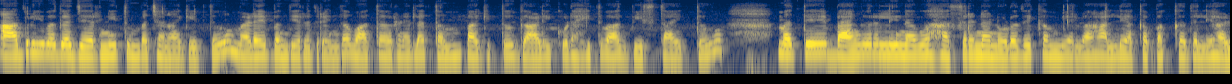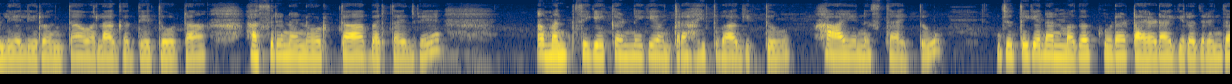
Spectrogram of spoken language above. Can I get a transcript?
ಆದರೂ ಇವಾಗ ಜರ್ನಿ ತುಂಬ ಚೆನ್ನಾಗಿತ್ತು. ಮಳೆ ಬಂದಿರೋದ್ರಿಂದ ವಾತಾವರಣ ಎಲ್ಲ ತಂಪಾಗಿತ್ತು. ಗಾಳಿ ಕೂಡ ಹಿತವಾಗಿ ಬೀಸ್ತಾ ಇತ್ತು. ಮತ್ತು ಬ್ಯಾಂಗ್ಳೂರಲ್ಲಿ ನಾವು ಹಸಿರನ್ನ ನೋಡೋದೇ ಕಮ್ಮಿ ಅಲ್ವಾ? ಅಲ್ಲಿ ಅಕ್ಕಪಕ್ಕದಲ್ಲಿ ಹಳ್ಳಿಯಲ್ಲಿರುವಂಥ ಹೊಲ ಗದ್ದೆ ತೋಟ ಹಸಿರನ್ನ ನೋಡ್ತಾ ಬರ್ತಾಯಿದ್ರೆ ಮನಸ್ಸಿಗೆ ಕಣ್ಣಿಗೆ ಒಂಥರ ಹಿತವಾಗಿತ್ತು. ಹಾಯ್ ಅನ್ನಿಸ್ತಾ ಇತ್ತು. ಜೊತೆಗೆ ನನ್ನ ಮಗ ಕೂಡ ಟಯರ್ಡ್ ಆಗಿರೋದ್ರಿಂದ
